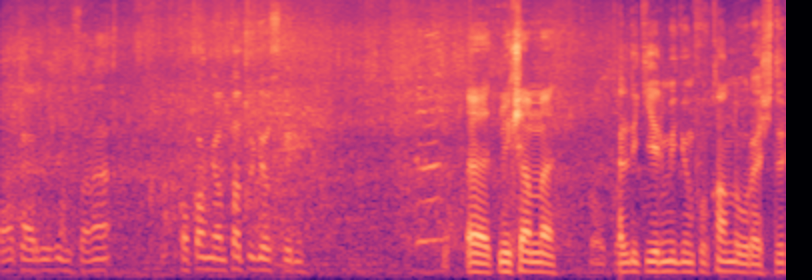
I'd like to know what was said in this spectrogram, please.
Ya kardeşim sana Kopangan tatu göstereyim. Evet mükemmel. Geldik 20 gün Furkan'la uğraştık.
